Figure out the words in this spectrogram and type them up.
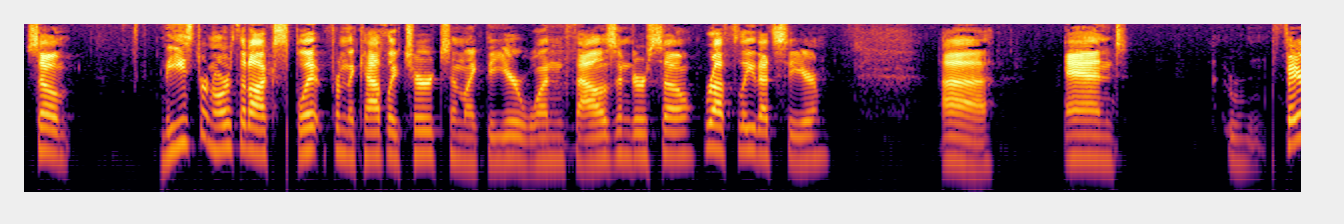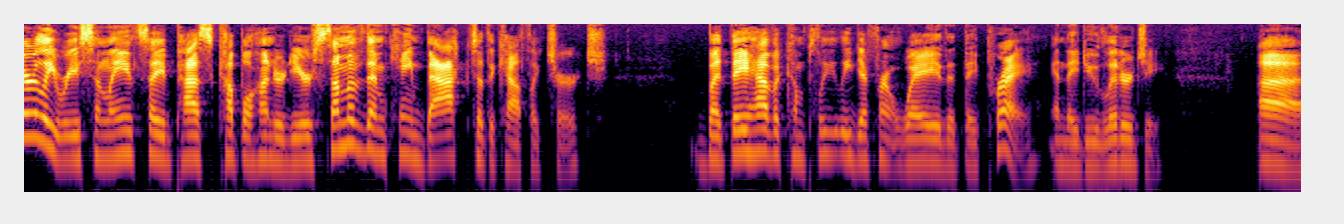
So the Eastern Orthodox split from the Catholic Church in like the year 1000 or so, roughly, that's the year. Uh, and fairly recently, say past couple hundred years, some of them came back to the Catholic Church, but they have a completely different way that they pray and they do liturgy. Uh,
